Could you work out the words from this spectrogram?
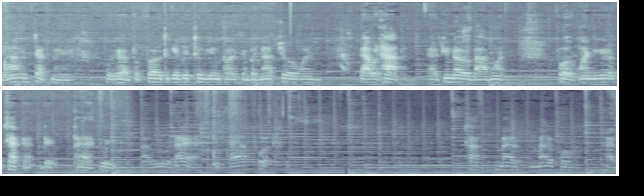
Yeah, definitely. We have preferred to give it to you in person, but not sure when that would happen. As you know, Bob went for a one-year checkup this past week. While we were there, the staff put top med- medical had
